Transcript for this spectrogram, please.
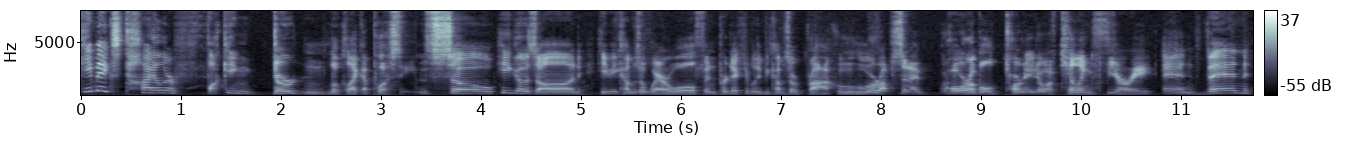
He makes Tyler fucking Durden look like a pussy. So he goes on, he becomes a werewolf and predictably becomes a Rahu who erupts in a horrible tornado of killing fury. And then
